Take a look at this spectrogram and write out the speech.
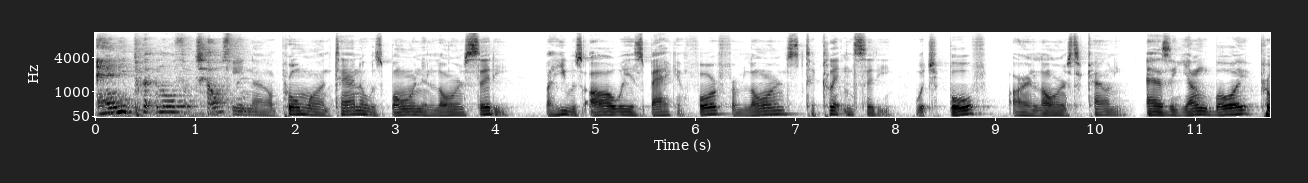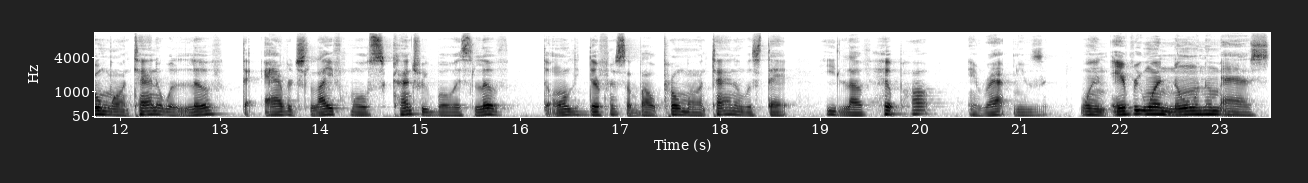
And he putting on for Chelsea. Okay, now, Pro Montana was born in Laurens City, but he was always back and forth from Laurens to Clinton City, which both are in Laurens County. As a young boy, Pro Montana would live the average life most country boys live. The only difference about Pro Montana was that he loved hip hop and rap music when everyone known him as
